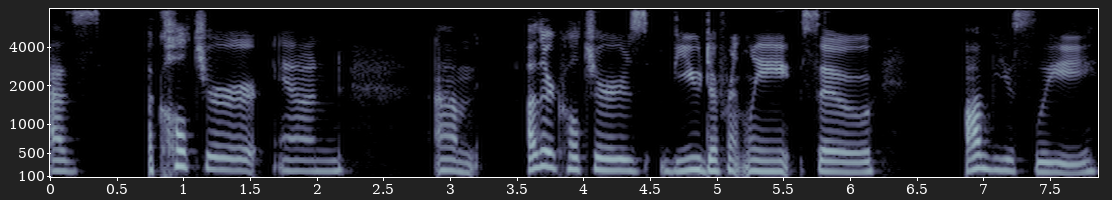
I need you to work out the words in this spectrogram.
as a culture and um, other cultures, view differently. So, obviously,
